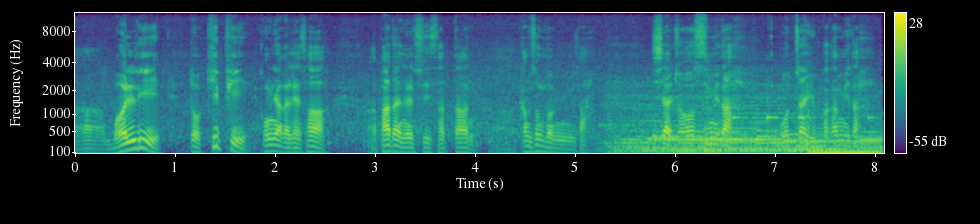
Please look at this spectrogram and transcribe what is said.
어, 멀리 또 깊이 공략을 해서 어, 받아낼 수 있었던 어, 감성돔입니다. 씨알 좋습니다. 못자 육박합니다.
